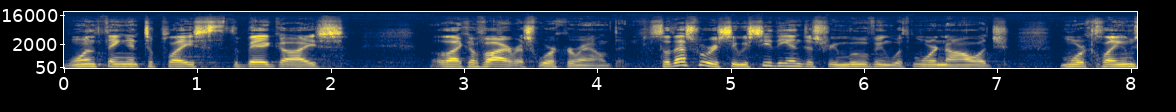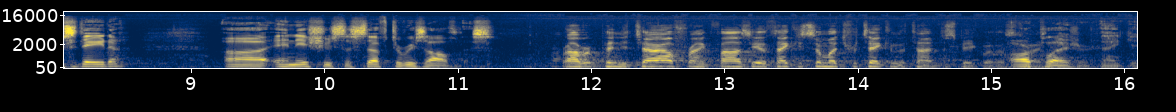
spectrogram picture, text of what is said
one thing into place, the bad guys, like a virus, work around it. So that's where we see. We see the industry moving with more knowledge, more claims data, uh, and issues to stuff to resolve this. Robert Pignataro, Frank Fazio, thank you so much for taking the time to speak with us. Our today. pleasure. Thank you.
